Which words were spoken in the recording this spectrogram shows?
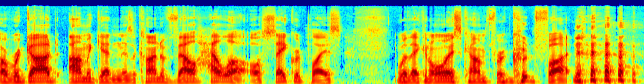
uh, regard Armageddon as a kind of Valhalla or sacred place where they can always come for a good fight.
